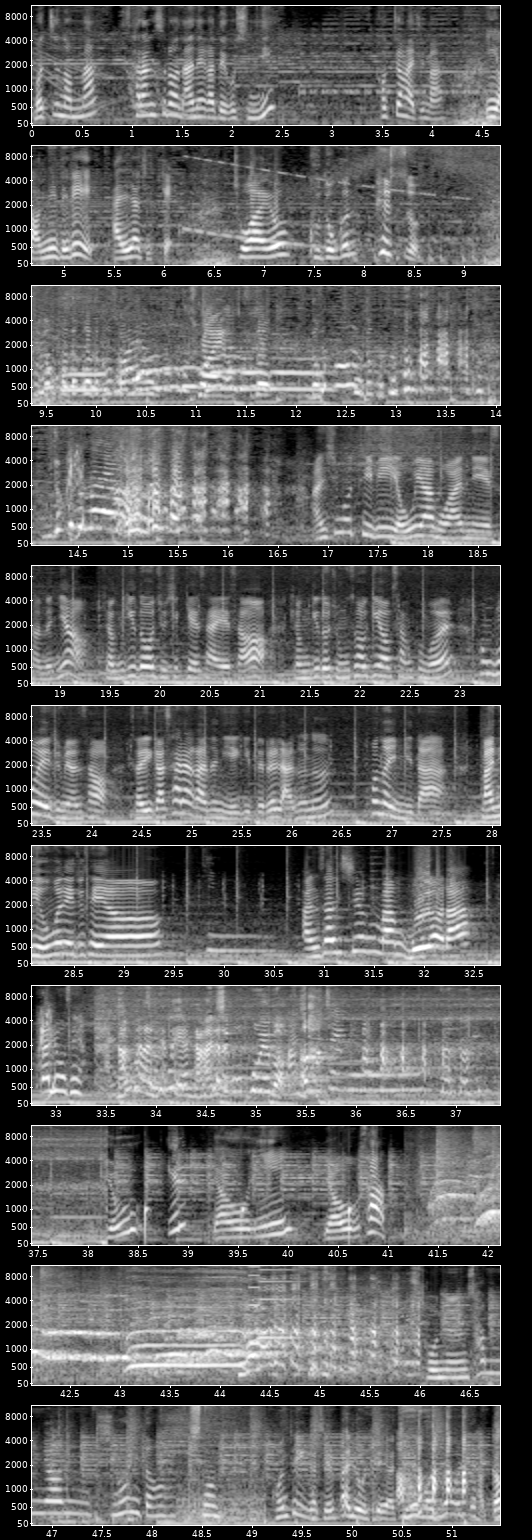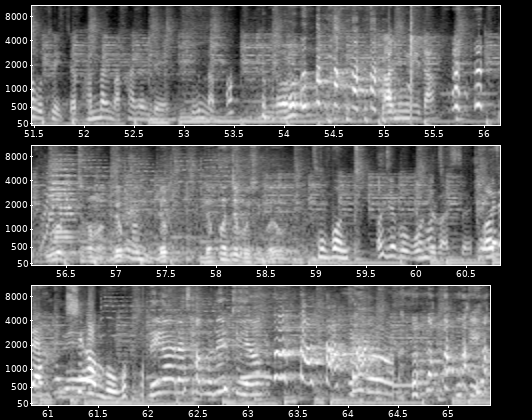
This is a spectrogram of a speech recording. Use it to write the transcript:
멋진 엄마, 사랑스러운 아내가 되고 싶니? 걱정하지 마. 이 언니들이 알려줄게. 좋아요, 구독은 필수. 구독, 구독, 구독, 구독, 좋아요, 좋아요, 구독, 구독, 구독. 무조건 눌러요. 안시모 TV 여우야 모하니에서는요 경기도 주식회사에서 경기도 중소기업 상품을 홍보해주면서 저희가 살아가는 얘기들을 나누는 코너입니다. 많이 응원해 주세요. 안산 시흥만 모여라. 빨리 오세요. 남편한테도 해. 안시모 포에버. 안시모 최고. 여우 1, 여우 2, 여우 3. 저는 3년 신혼이다. 신혼. 권태기가 제일 빨리 올 때야. 제일 먼저 올 때. 아까부터 있죠. 반말 막 하는데 기분 나빠? 아닙니다. 잠깐만 몇번몇몇 번째 보신 거예요? 두 번. 어제 보고 오늘 봤어요. 어제 그러니까 한 시간 보고. 내가 하나 사보낼게요. 그게.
